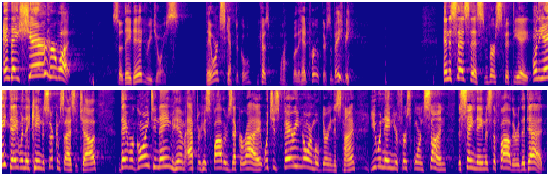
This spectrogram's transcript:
and they shared her what? So they did rejoice. They weren't skeptical because, why? Well, they had proof there's a baby. And it says this in verse 58 On the eighth day, when they came to circumcise the child, they were going to name him after his father Zechariah, which is very normal during this time. You would name your firstborn son the same name as the father or the dad.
